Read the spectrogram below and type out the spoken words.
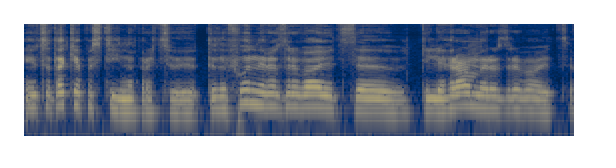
І це так я постійно працюю. Телефони розриваються, телеграми розриваються.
